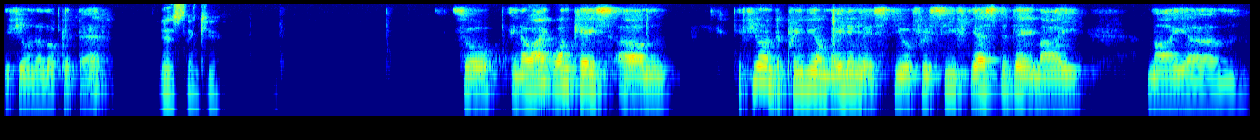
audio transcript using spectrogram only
if you want to look at that. Yes, thank you. So, you know, I, one case, um, if you're on the premium mailing list, you've received yesterday my my um,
